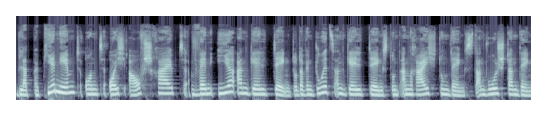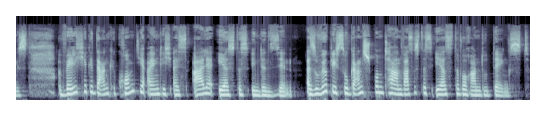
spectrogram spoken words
Blatt Papier nehmt und euch aufschreibt, wenn ihr an Geld denkt oder wenn du jetzt an Geld denkst und an Reichtum denkst, an Wohlstand denkst, welcher Gedanke kommt dir eigentlich als allererstes in den Sinn? Also wirklich so ganz spontan, was ist das Erste, woran du denkst?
